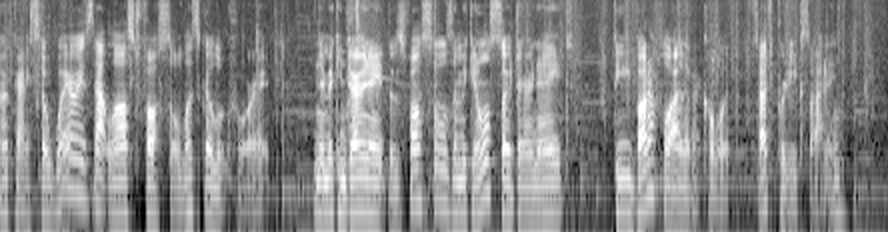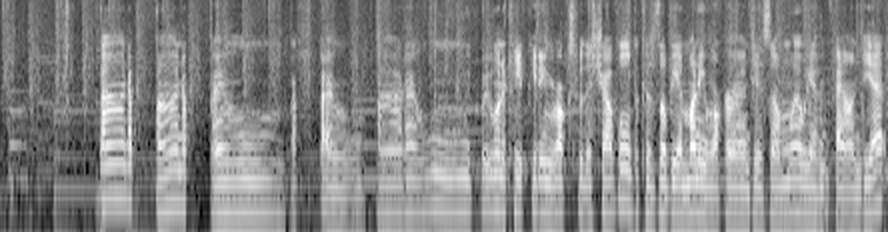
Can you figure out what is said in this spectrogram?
Okay, so where is that last fossil? Let's go look for it. And then we can donate those fossils, and we can also donate the butterfly that I caught. So that's pretty exciting. We want to keep hitting rocks with a shovel because there'll be a money rock around here somewhere we haven't found yet.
